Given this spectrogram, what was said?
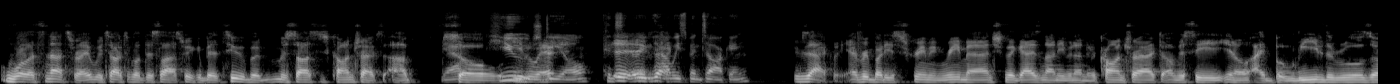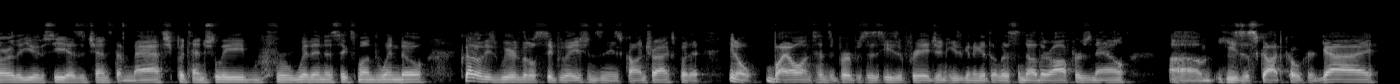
Well, it's nuts, right? We talked about this last week a bit too, but Mousasi's contract's up. Yeah, so huge deal considering exactly. how he's been talking. Exactly. Everybody's screaming rematch. The guy's not even under contract. Obviously, you know, I believe the rules are the UFC has a chance to match potentially for within a six month window. Got all these weird little stipulations in these contracts, but uh, you know, by all intents and purposes, he's a free agent. He's going to get to listen to other offers now. Um, he's a Scott Coker guy,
